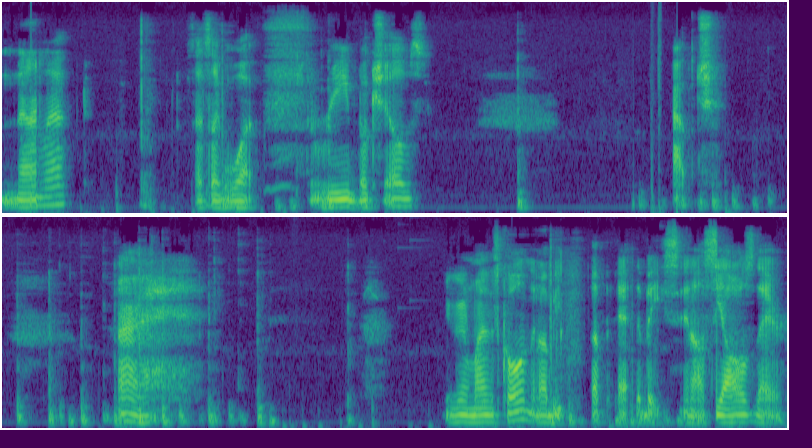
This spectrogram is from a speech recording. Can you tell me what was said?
nine left. That's like what, three bookshelves? Ouch. Alright. You're gonna mine this coal and then I'll be up at the base and I'll see y'all's there.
